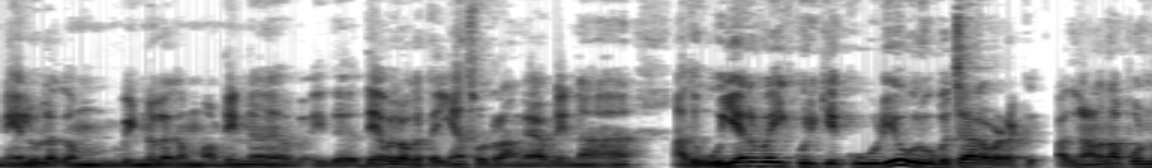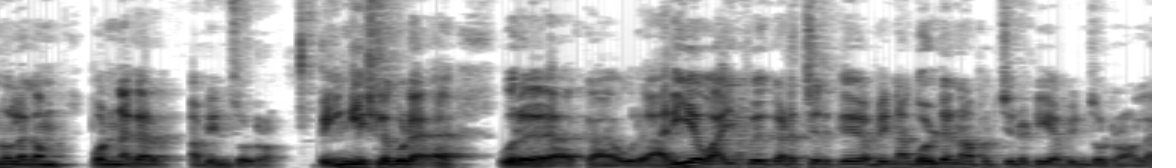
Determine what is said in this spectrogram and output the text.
மேலுலகம் விண்ணுலகம் அப்படின்னு இது தேவலோகத்தை ஏன் சொல்றாங்க அப்படின்னா அது உயர்வை குறிக்கக்கூடிய ஒரு உபச்சார வழக்கு. அதனாலதான் பொன்னுலகம் பொன்னகர் அப்படின்னு சொல்றோம். இப்ப இங்கிலீஷ்ல கூட ஒரு க- ஒரு அரிய வாய்ப்பு கிடைச்சிருக்கு அப்படின்னா கோல்டன் ஆப்பர்ச்சுனிட்டி அப்படின்னு சொல்கிறோம்ல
